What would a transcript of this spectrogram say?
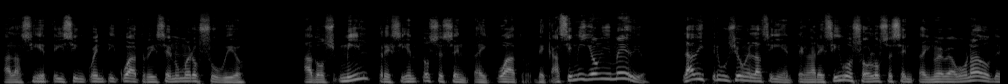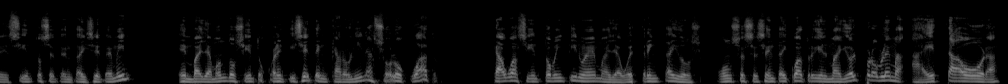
a las 7 y 54, y ese número subió a 2.364, de casi millón y medio. La distribución es la siguiente. En Arecibo solo 69 abonados de 177 mil. En Bayamón 247. En Carolina solo 4. Cagua 129. Mayagüez 32. Ponce 64. Y el mayor problema a esta hora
